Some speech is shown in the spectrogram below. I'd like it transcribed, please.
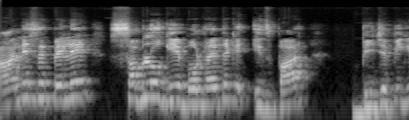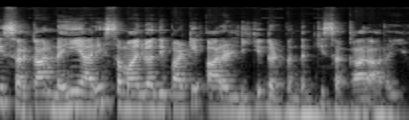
आने से पहले सब लोग ये बोल रहे थे कि इस बार बीजेपी की सरकार नहीं आ रही, समाजवादी पार्टी आरएलडी के गठबंधन की सरकार आ रही है।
